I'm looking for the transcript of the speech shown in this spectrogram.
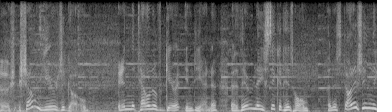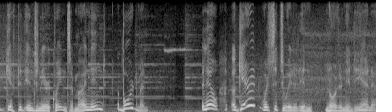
Uh, some years ago, in the town of Garrett, Indiana, uh, there lay sick at his home an astonishingly gifted engineer acquaintance of mine named Boardman. Now, uh, Garrett was situated in northern Indiana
